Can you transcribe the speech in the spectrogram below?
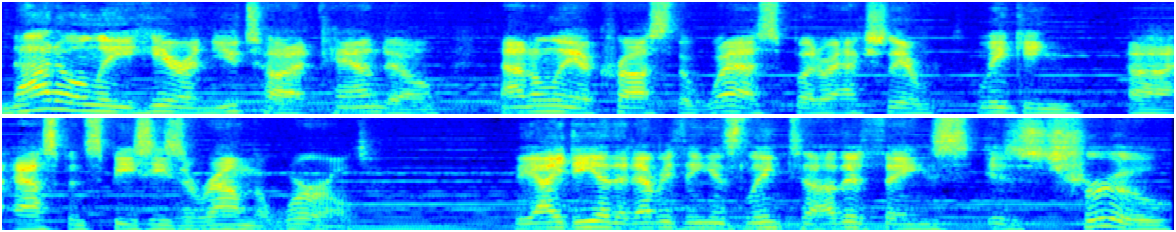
not only here in Utah at Pando, not only across the West, but are actually linking uh, aspen species around the world. The idea that everything is linked to other things is true,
